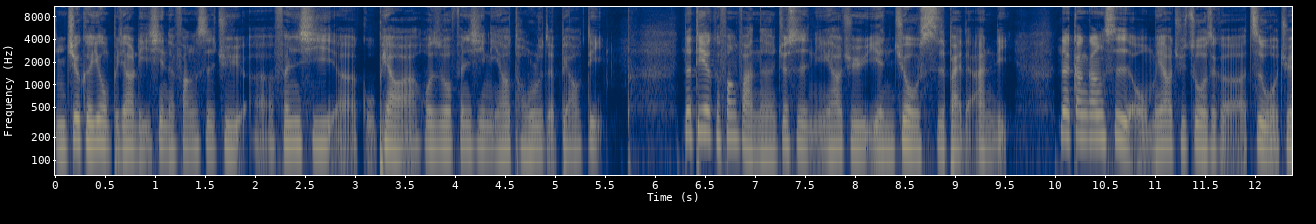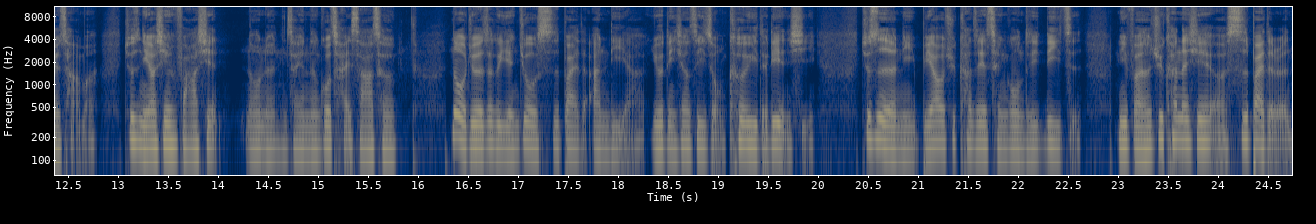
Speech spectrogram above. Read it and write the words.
你就可以用比较理性的方式去呃分析呃股票啊，或者说分析你要投入的标的。那第二个方法呢，就是你要去研究失败的案例。那刚刚是我们要去做这个自我觉察嘛，就是你要先发现，然后呢，你才能够踩刹车。那我觉得这个研究失败的案例啊，有点像是一种刻意的练习，就是你不要去看这些成功的例子，你反而去看那些呃失败的人，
